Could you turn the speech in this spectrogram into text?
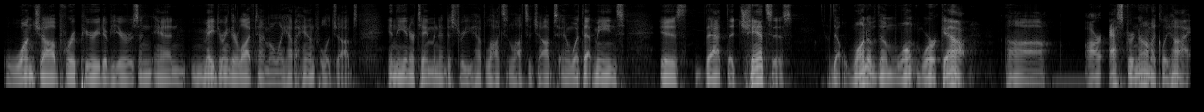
one job for a period of years and, and may during their lifetime only have a handful of jobs, in the entertainment industry, you have lots and lots of jobs. And what that means is that the chances that one of them won't work out uh, are astronomically high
